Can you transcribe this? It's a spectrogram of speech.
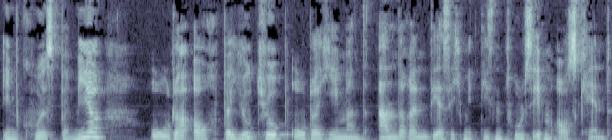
im Kurs bei mir oder auch bei YouTube oder jemand anderen, der sich mit diesen Tools eben auskennt.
